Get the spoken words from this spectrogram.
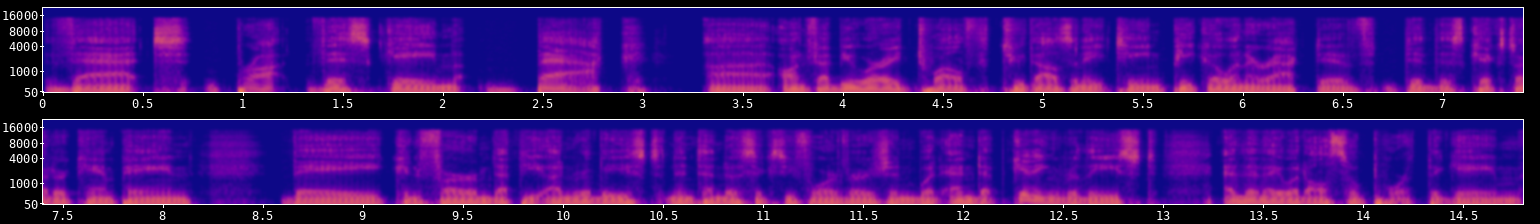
that brought this game back uh, on February 12th, 2018, Piko Interactive did this Kickstarter campaign. They confirmed that the unreleased Nintendo 64 version would end up getting released, and then they would also port the game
